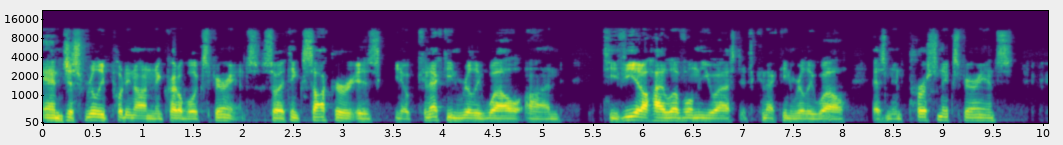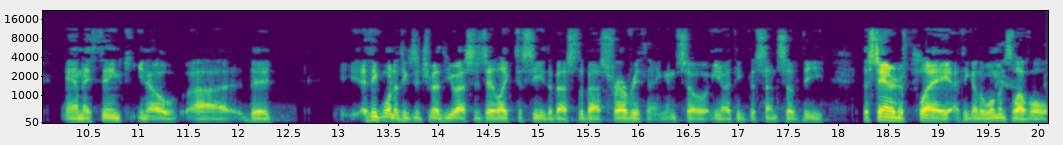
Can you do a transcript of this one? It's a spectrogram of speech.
and just really putting on an incredible experience. So I think soccer is, you know, connecting really well on TV at a high level in the U.S. It's connecting really well as an in-person experience. And I think, you know, uh, the I think one of the things interesting about the U.S. is they like to see the best of the best for everything, and so you know I think the sense of the the standard of play I think on the women's level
